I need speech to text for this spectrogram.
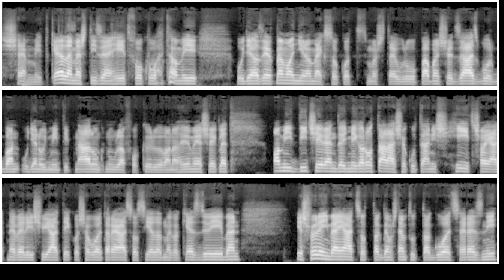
Semmit. Kellemes 17 fok volt, ami ugye azért nem annyira megszokott most Európában, sőt Salzburgban ugyanúgy, mint itt nálunk, nulla fok körül van a hőmérséklet. Ami dicsérendő, hogy még a rotálások után is hét saját nevelésű játékosa volt a Real Sociedadnak a kezdőjében, és fölényben játszottak, de most nem tudtak gólt szerezni.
